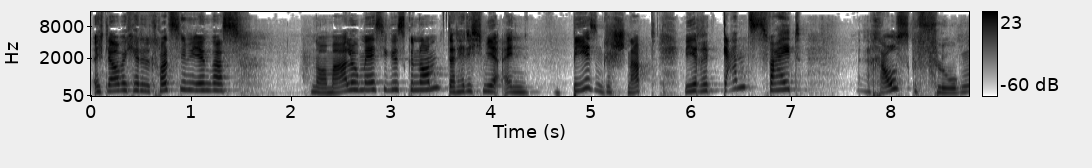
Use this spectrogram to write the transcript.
Ich glaube, ich hätte trotzdem irgendwas Normalo-mäßiges genommen. Dann hätte ich mir einen Besen geschnappt, wäre ganz weit rausgeflogen,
